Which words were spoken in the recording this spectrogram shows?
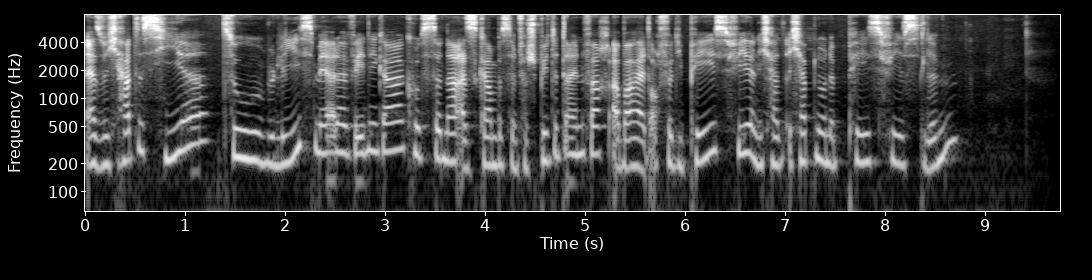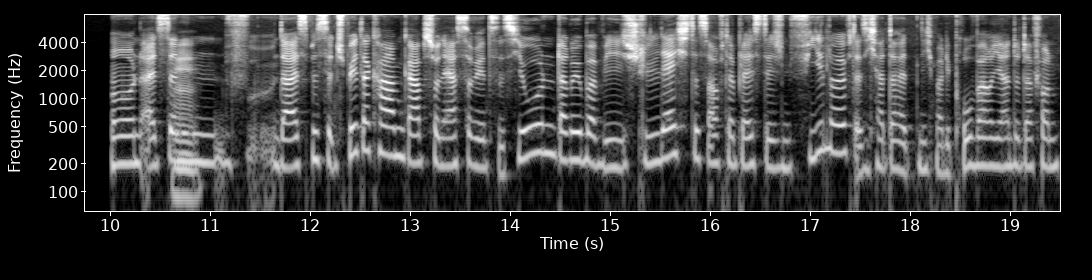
Also ich hatte es hier zu Release mehr oder weniger, kurz danach, also es kam ein bisschen verspätet einfach, aber halt auch für die PS4 und ich, ich habe nur eine PS4 Slim und als dann, hm. da es ein bisschen später kam, gab es schon erste Rezessionen darüber, wie schlecht es auf der PlayStation 4 läuft. Also ich hatte halt nicht mal die Pro-Variante davon.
